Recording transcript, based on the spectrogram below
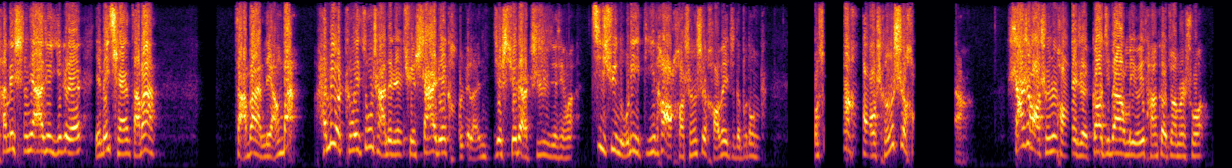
还没成家就一个人，也没钱，咋办？咋办？凉拌！还没有成为中产的人群，啥也别考虑了，你就学点知识就行了，继续努力。第一套好城市、好位置的不动产。我说好城市好啊，啥是好城市、好位置？高级班我们有一堂课专门说，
